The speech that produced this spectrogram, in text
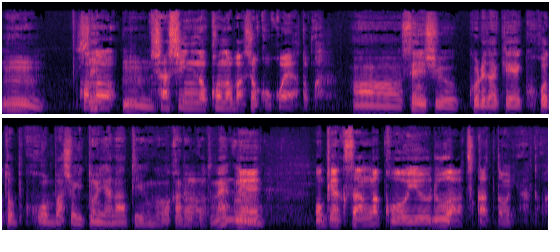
うん。この。写真のこの場所ここやとか、ああ、選手これだけこことここの場所行っとんやなっていうのがわかることね。で、お客さんがこういうルアー使っとんやとか。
